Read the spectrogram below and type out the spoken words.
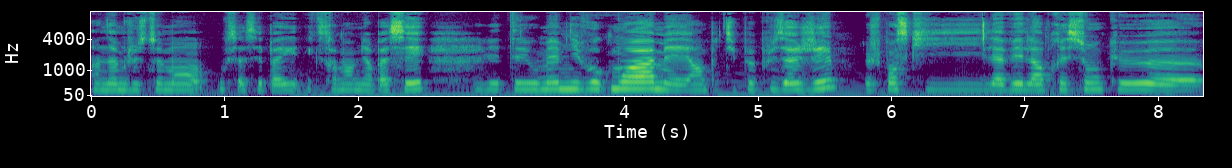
un homme justement où ça s'est pas extrêmement bien passé. Il était au même niveau que moi, mais un petit peu plus âgé. Je pense qu'il avait l'impression que euh,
